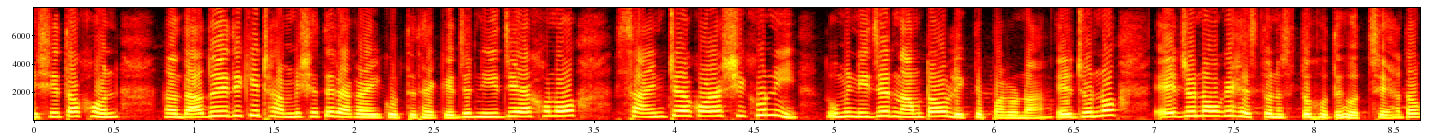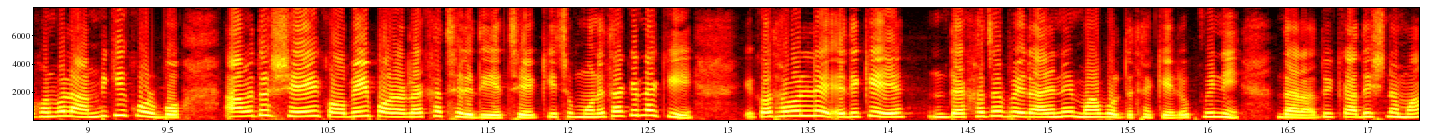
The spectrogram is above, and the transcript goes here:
এসে তখন দাদু এদিকে ঠাম্মির সাথে রাগারাগি করতে থাকে যে, নিজে এখনও সাইনটা করা শিখুনি? তুমি নিজের নামটাও লিখতে পারো না। এর জন্য এর জন্য আমাকে হেস্তনেস্ত হতে হচ্ছে। আর তখন বলে, আমি কি করব? আমি তো সেই কবেই পড়ালেখা ছেড়ে দিয়েছে। কিছু মনে থাকে নাকি? এ কথা বললে এদিকে দেখা যাবে রায়নের মা বলতে থাকে, রুক্মিণী, দাঁড়া, তুই কাঁদিস না মা,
